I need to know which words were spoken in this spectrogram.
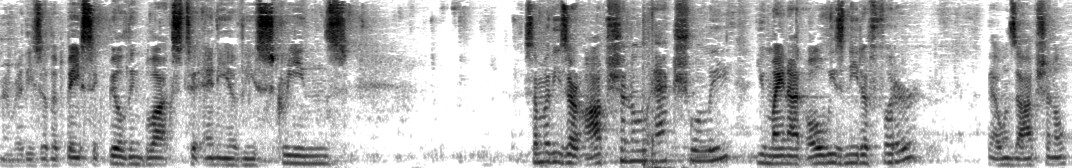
Remember, these are the basic building blocks to any of these screens. Some of these are optional, actually. You might not always need a footer. That one's optional.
